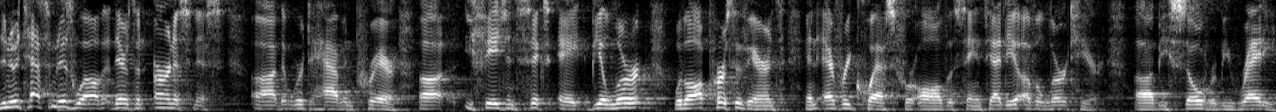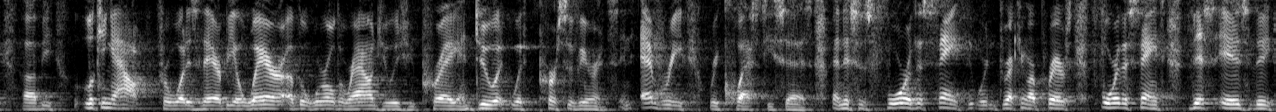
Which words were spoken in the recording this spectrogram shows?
The New Testament as well, that there's an earnestness uh, that we're to have in prayer. Uh, Ephesians 6 8, be alert with all perseverance in every quest for all the saints. The idea of alert here. Uh, be sober, be ready, uh, be looking out for what is there, be aware of the world around you as you pray, and do it with perseverance in every request, he says. And this is for the saints, that we're directing our prayers for the saints. This is the,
